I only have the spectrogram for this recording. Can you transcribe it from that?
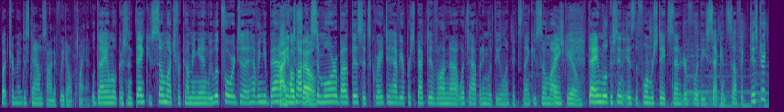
but tremendous downside if we don't plan. Well, Dianne Wilkerson, thank you so much for coming in. We look forward to having you back I and talking so. some more about this. It's great to have your perspective on uh, what's happening with the Olympics. Thank you so much. Thank you. Dianne Wilkerson is the former state senator for the 2nd Suffolk District.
